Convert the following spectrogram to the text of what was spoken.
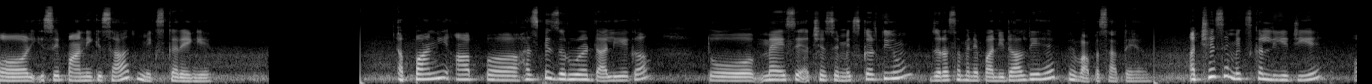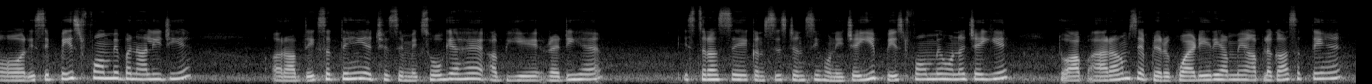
और इसे पानी के साथ मिक्स करेंगे। अब पानी आप हंसपे ज़रूरत डालिएगा। तो मैं इसे अच्छे से मिक्स करती हूँ। ज़रा सा मैंने पानी डाल दिया है, फिर वापस आते हैं। अच्छे से मिक्स कर लीजिए और इसे पेस्ट फॉर्म में बना लीजिए। और आप देख सकते हैं, ये अच्छे से मिक्स हो गया है। अब ये रेडी है। इस तरह से कंसिस्टेंसी होनी चाहिए। पेस्ट फॉर्म में होना चाहिए। तो आप आराम से अपने रिक्वायर्ड एरिया में आप लगा सकते हैं।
